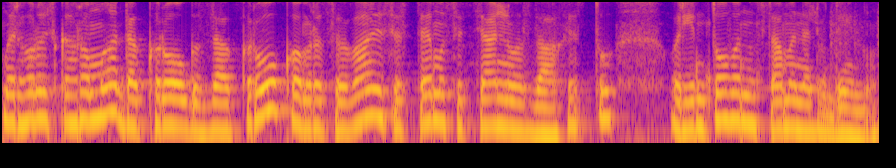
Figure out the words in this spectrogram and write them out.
Миргородська громада крок за кроком розвиває систему соціального захисту, орієнтовану саме на людину.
